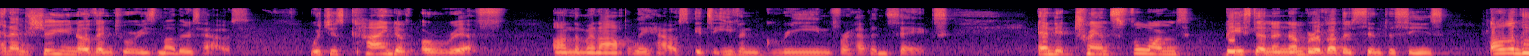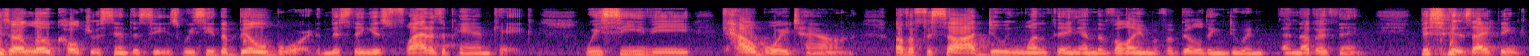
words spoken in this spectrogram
And I'm sure you know Venturi's mother's house, which is kind of a riff on the Monopoly house. It's even green, for heaven's sakes. And it transforms based on a number of other syntheses. All of these are low culture syntheses. We see the billboard, and this thing is flat as a pancake. We see the cowboy town of a facade doing one thing and the volume of a building doing another thing. This is, I think,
